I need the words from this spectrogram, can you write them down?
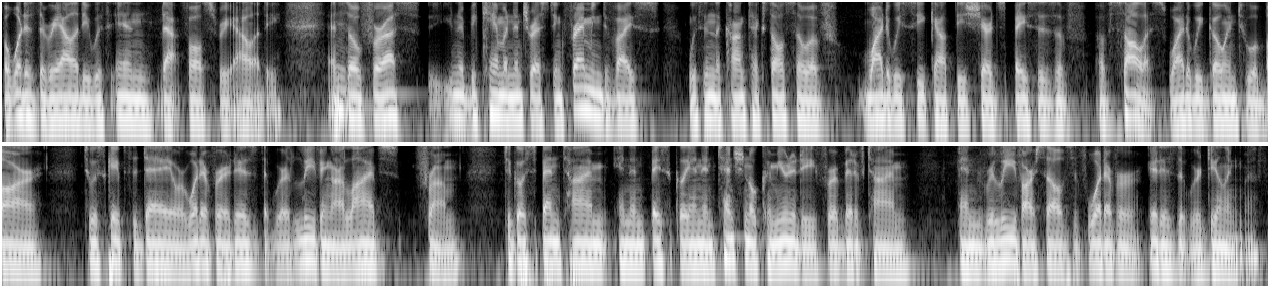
But what is the reality within that false reality? And mm. so for us, you know, it became an interesting framing device within the context also of why do we seek out these shared spaces of, of solace? Why do we go into a bar? To escape the day or whatever it is that we're leaving our lives from, to go spend time in basically an intentional community for a bit of time and relieve ourselves of whatever it is that we're dealing with.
